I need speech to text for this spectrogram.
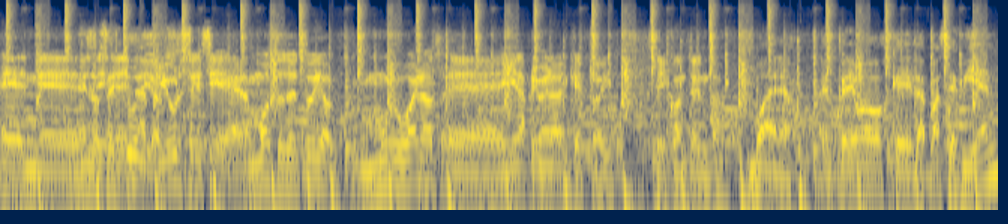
En, eh, los estudios. sí, sí, hermosos estudios, muy buenos eh, y es la primera vez que estoy. Sí, contento. Bueno, esperemos que la pases bien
